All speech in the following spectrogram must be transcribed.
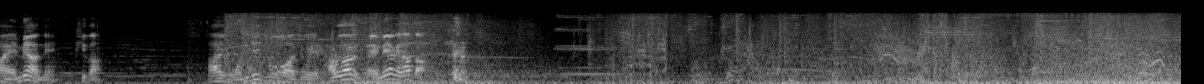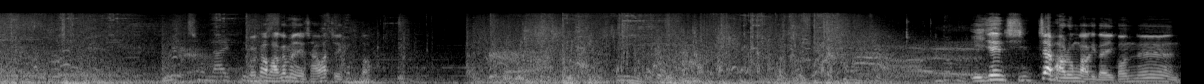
아 애매하네 피가 아 이거 언제 죽어가지고 얘 바로 나 애매하긴 하다 박으면 이거 잡았죠 이것도 이젠 진짜 바론각이다. 이거는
